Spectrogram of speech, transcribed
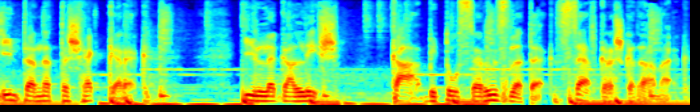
internetes hackerek, illegális kábítószer üzletek, szervkereskedelmek.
